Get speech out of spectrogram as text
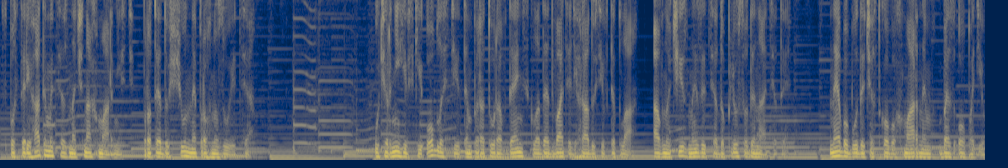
Спостерігатиметься значна хмарність, проте дощу не прогнозується. У Чернігівській області температура в день складе 20 градусів тепла, а вночі знизиться до плюс 11. Небо буде частково хмарним, без опадів.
